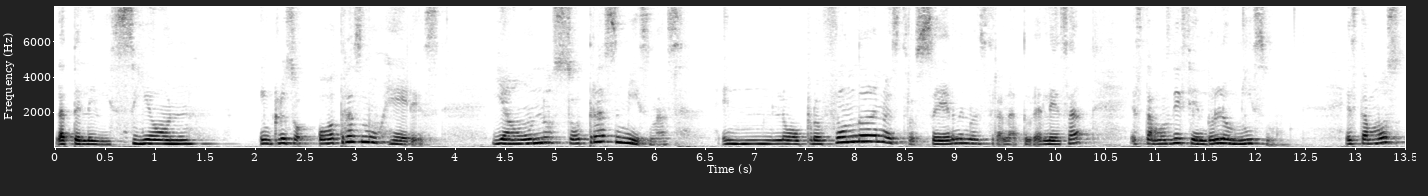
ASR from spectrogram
la televisión, incluso otras mujeres y aún nosotras mismas, en lo profundo de nuestro ser, de nuestra naturaleza, estamos diciendo lo mismo. Estamos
